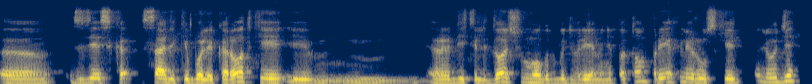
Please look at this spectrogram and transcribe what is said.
э, здесь садики более короткие, и родители дольше могут быть времени. Потом приехали русские люди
